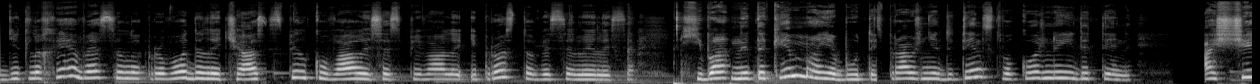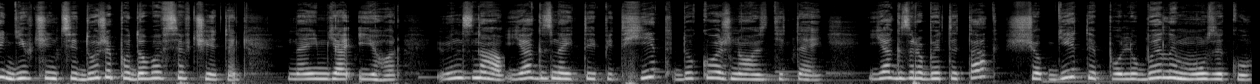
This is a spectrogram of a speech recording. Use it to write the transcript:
Дітлахи весело проводили час, спілкувалися, співали і просто веселилися. Хіба не таким має бути справжнє дитинство кожної дитини? А ще дівчинці дуже подобався вчитель на ім'я Ігор. Він знав, як знайти підхід до кожного з дітей, як зробити так, щоб діти полюбили музику.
